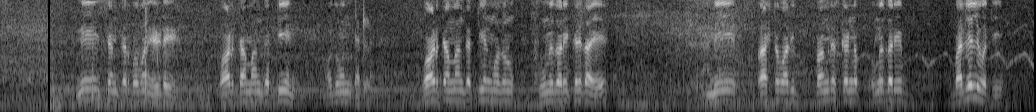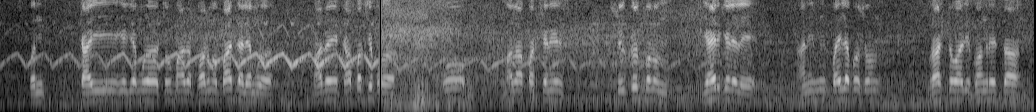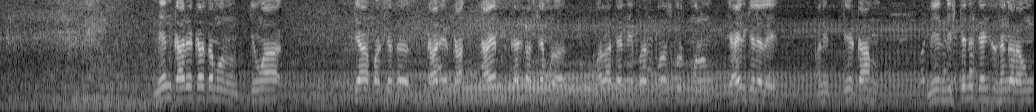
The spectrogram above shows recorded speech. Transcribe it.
मी शंकर बबन हिरडे वॉर्ड क्रमांक तीन मधून वॉर्ड क्रमांक तीन मधून उमेदवारी करीत आहे. मी राष्ट्रवादी काँग्रेसकडनं उमेदवारी भरलेली होती पण काही याच्यामुळं तो माझा फॉर्म बाद झाल्यामुळं माझा एक अपक्ष तो मला पक्षाने स्वीकृत म्हणून जाहीर केलेले. आणि मी पहिल्यापासून राष्ट्रवादी काँग्रेसचा मेन कार्यकर्ता म्हणून किंवा त्या पक्षाचं कार्य का कायम करीत असल्यामुळं मला त्यांनी परत पुरस्कृत म्हणून जाहीर केलेलं आहे. आणि ते काम मी निष्ठेने त्यांच्या संघ राहून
